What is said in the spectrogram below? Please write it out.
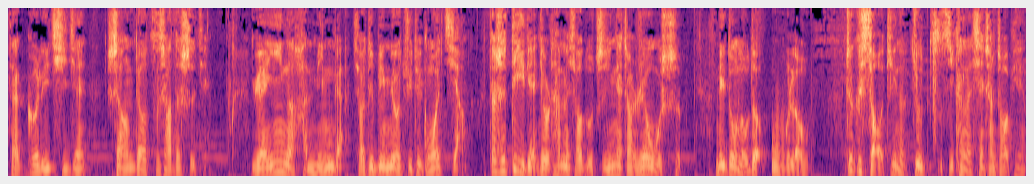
在隔离期间上吊自杀的事件。原因呢很敏感，小 T 并没有具体跟我讲。但是地点就是他们小组执行那场任务时那栋楼的五楼。这个小 T 呢就仔细看了现场照片。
